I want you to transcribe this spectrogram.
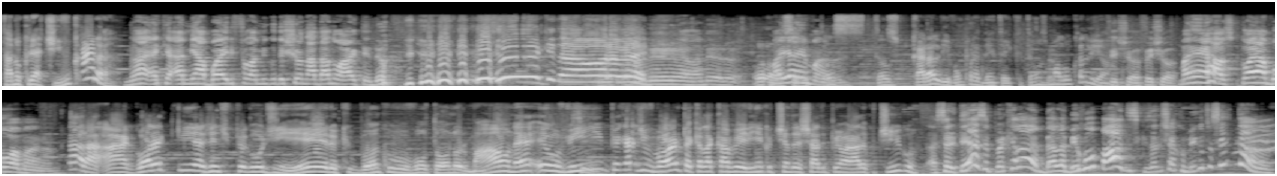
Tá no criativo, cara? Não, é que a minha boia de Flamengo deixou nadar no ar, entendeu? que da hora, velho. Maneiro, né? Maneiro. Ô, Mas aí, mano? Tem uns, tem uns caras ali, vamos pra dentro aí, que tem uns malucos ali, ó. Fechou, fechou. Mas aí, House, qual é a boa, mano? Cara, agora que a gente pegou o dinheiro, que o banco voltou ao normal, né? Eu vim Sim. pegar de volta aquela caveirinha que eu tinha deixado empenhorada contigo. A certeza? Porque ela, ela é bem roubada. Se quiser deixar comigo, eu tô aceitando.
